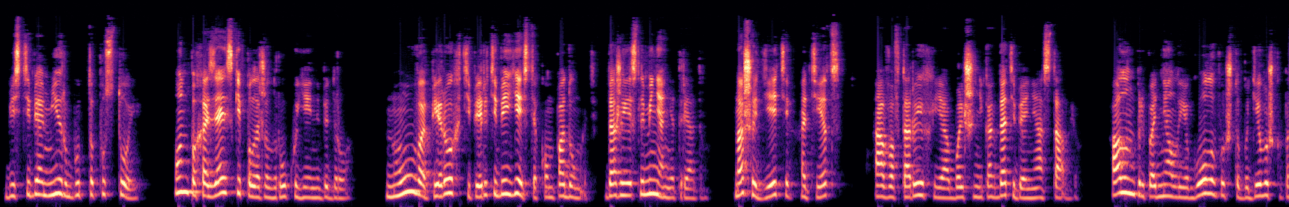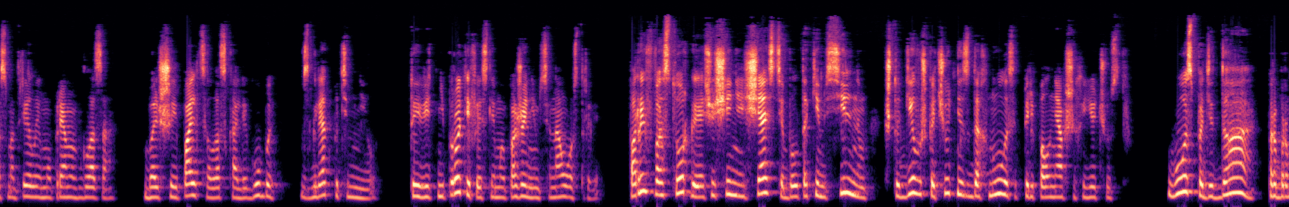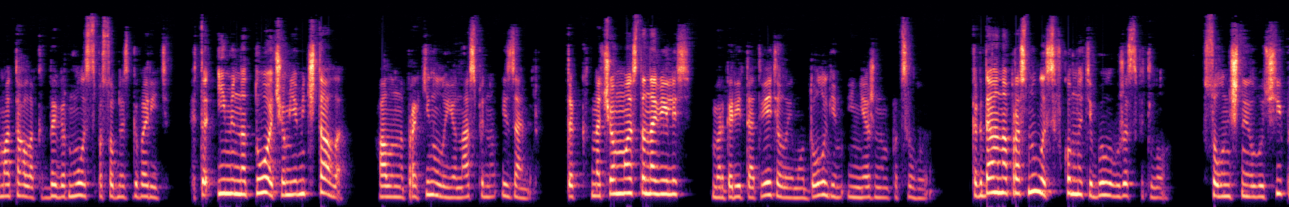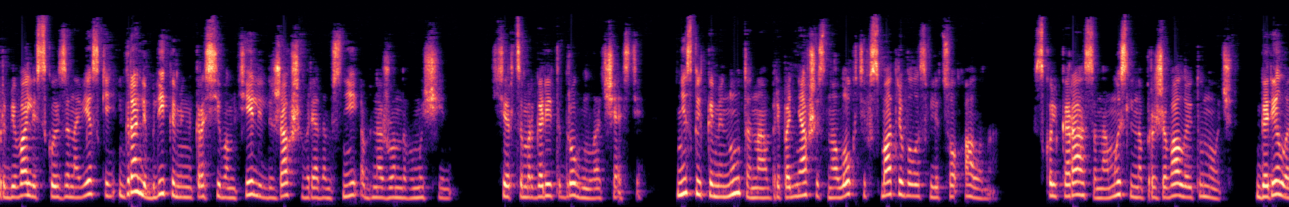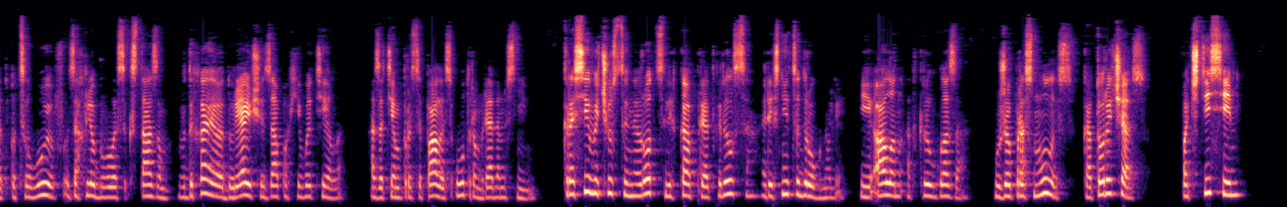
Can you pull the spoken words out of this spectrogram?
«Без тебя мир будто пустой». Он по-хозяйски положил руку ей на бедро. «Ну, во-первых, теперь тебе есть о ком подумать, даже если меня нет рядом. Наши дети, отец. А во-вторых, я больше никогда тебя не оставлю». Аллан приподнял ее голову, чтобы девушка посмотрела ему прямо в глаза. Большие пальцы ласкали губы, Взгляд потемнел. «Ты ведь не против, если мы поженимся на острове?» Порыв восторга и ощущение счастья был таким сильным, что девушка чуть не задохнулась от переполнявших ее чувств. «Господи, да!» – пробормотала, когда вернулась способность говорить. «Это именно то, о чем я мечтала!» Алла опрокинул ее на спину и замер. «Так на чем мы остановились?» Маргарита ответила ему долгим и нежным поцелуем. Когда она проснулась, в комнате было уже светло. Солнечные лучи пробивались сквозь занавески, играли бликами на красивом теле лежавшего рядом с ней обнаженного мужчины. Сердце Маргариты дрогнуло от счастья. Несколько минут она, приподнявшись на локте, всматривалась в лицо Алана. Сколько раз она мысленно проживала эту ночь. Горела от поцелуев, захлебывалась экстазом, вдыхая одуряющий запах его тела, а затем просыпалась утром рядом с ним. Красивый чувственный рот слегка приоткрылся, ресницы дрогнули, и Алан открыл глаза. «Уже проснулась? Который час?» «Почти семь».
